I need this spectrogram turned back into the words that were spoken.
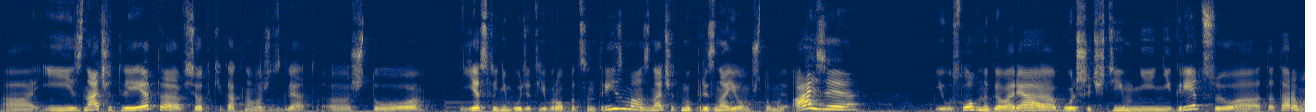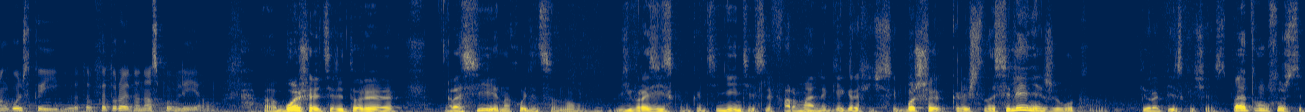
А, и значит ли это все-таки, как на ваш взгляд, э, что если не будет европоцентризма, значит мы признаем, что мы Азия, и, условно говоря, больше чтим не, не Грецию, а татаро-монгольское иго, которое на нас повлияло. Большая территория России находится ну, в евразийском континенте, если формально географически. Большее количество населения живут в европейской части. Поэтому, слушайте,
